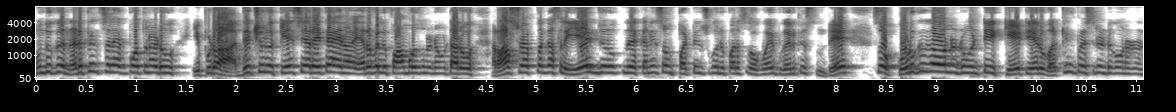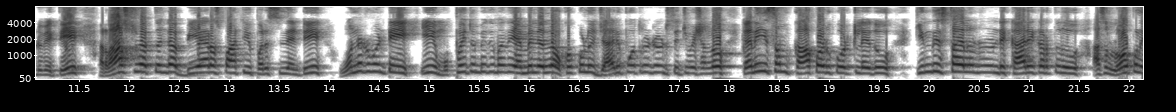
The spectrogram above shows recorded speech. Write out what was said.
ముందుకు నడిపించలేకపోతున్నాడు. ఇప్పుడు అధ్యక్షుడు కేసీఆర్ అయితే ఆయన ఎర్రవల్లి ఫామ్ హౌస్లోనే ఉంటారు. రాష్ట్ర వ్యాప్తంగా అసలు ఏం జరుగుతుందో కనీసం పట్టించుకునే పరిస్థితి ఒకవైపు కనిపిస్తుంటే సో కొడుకుగా ఉన్నటువంటి కేటీఆర్ వర్కింగ్ ప్రెసిడెంట్గా ఉన్నటువంటి వ్యక్తి రాష్ట్ర వ్యాప్తంగా బీఆర్ఎస్ పార్టీ పరిస్థితి ఏంటి? ఉన్నటువంటి ఈ ముప్పై తొమ్మిది మంది ఎమ్మెల్యేలు ఒక్కొక్కళ్ళు జారిపోతున్నటువంటి సిచ్యువేషన్లో కనీసం కాపాడుకోవట్లేదు. కింది స్థాయిలో ఉన్నటువంటి కార్యకర్తలు అసలు లోపల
